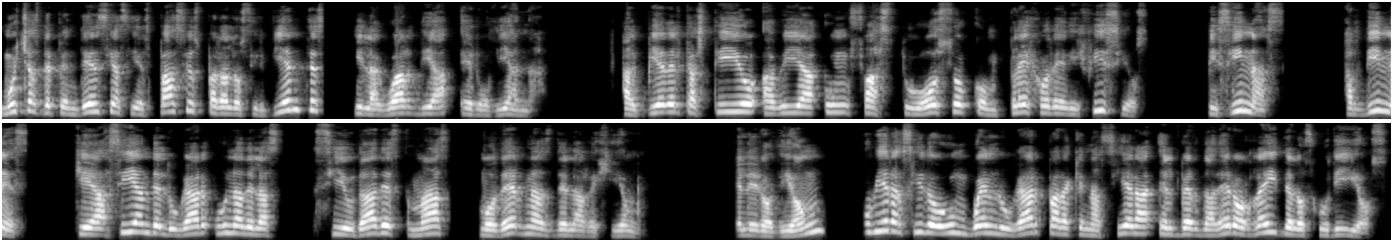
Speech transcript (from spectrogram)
muchas dependencias y espacios para los sirvientes y la guardia herodiana. Al pie del castillo había un fastuoso complejo de edificios, piscinas, jardines, que hacían del lugar una de las ciudades más modernas de la región. El Herodión hubiera sido un buen lugar para que naciera el verdadero rey de los judíos.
